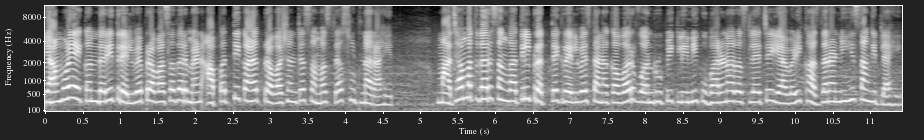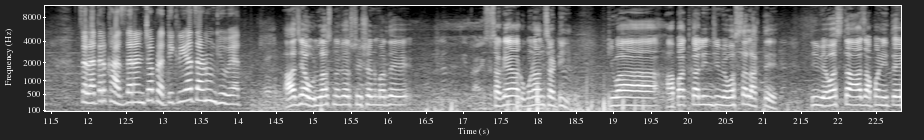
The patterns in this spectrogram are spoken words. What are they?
यामुळे एकंदरीत रेल्वे प्रवासादरम्यान आपत्ती काळात प्रवाशांच्या समस्या सुटणार आहेत. माझ्या मतदारसंघातील प्रत्येक रेल्वे स्थानकावर वनरूपी क्लिनिक उभारणार असल्याचे यावेळी खासदारांनीही सांगितले आहे. चला तर खासदारांच्या प्रतिक्रिया जाणून घेऊयात. आज या उल्हासनगर स्टेशनमध्ये सगळ्या रुग्णांसाठी किंवा आपत्कालीन जी व्यवस्था लागते ती व्यवस्था आज आपण इथे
